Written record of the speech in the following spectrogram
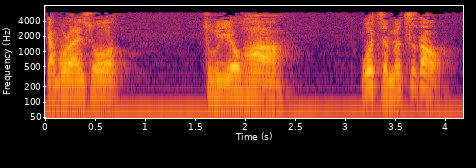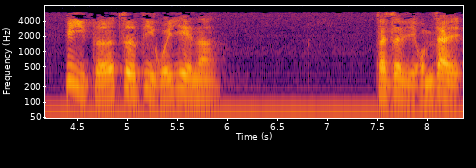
亚伯兰说：“主耶和华啊！”我怎么知道必得这地为业呢？在这里，我们再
